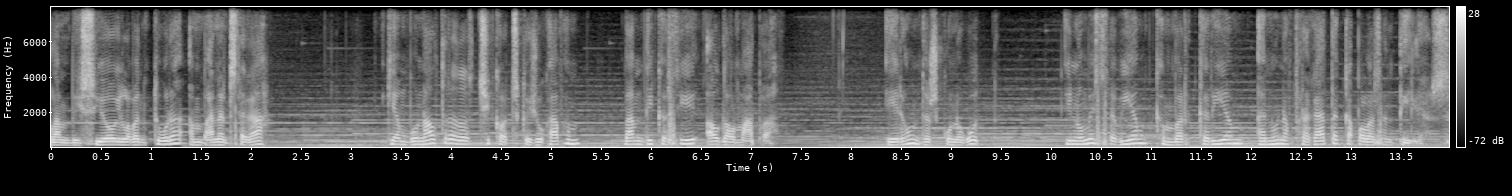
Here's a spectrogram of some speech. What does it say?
L'ambició i l'aventura em van encegar i amb un altre dels xicots que jugàvem vam dir que sí al del mapa. Era un desconegut i només sabíem que embarcaríem en una fregata cap a les Antilles.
